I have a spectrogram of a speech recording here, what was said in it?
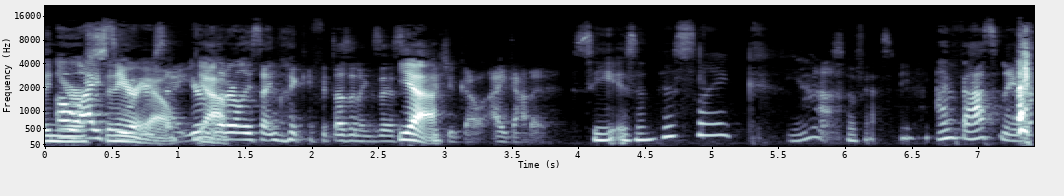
in oh, your I scenario. you're saying. You're yeah. literally saying like if it doesn't exist, Yeah. you go? I got it. See, isn't this like Yeah. so fascinating? I'm fascinated.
